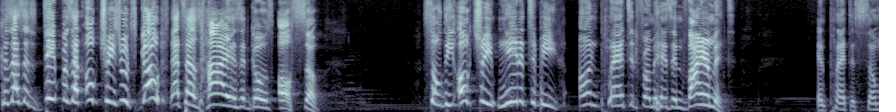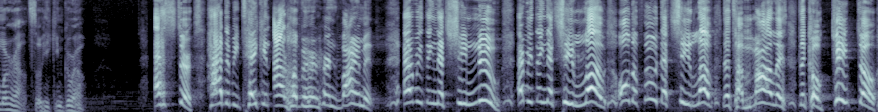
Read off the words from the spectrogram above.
Because that's as deep as that oak tree's roots go, that's as high as it goes also. So the oak tree needed to be unplanted from his environment and planted somewhere else so he can grow. Esther had to be taken out of her, her, environment. Everything that she knew, everything that she loved, all the food that she loved, the tamales, the coquito,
